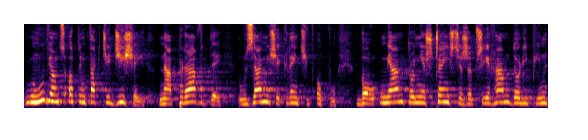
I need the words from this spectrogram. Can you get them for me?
mówiąc o tym fakcie dzisiaj, naprawdę łzami się kręci w oku, bo miałam to nieszczęście, że przyjechałam do Lipin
